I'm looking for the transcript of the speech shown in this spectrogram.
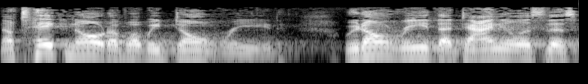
Now take note of what we don't read. We don't read that Daniel is this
